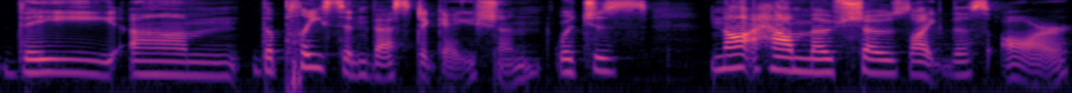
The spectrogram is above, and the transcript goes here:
the um, the police investigation which is not how most shows like this are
